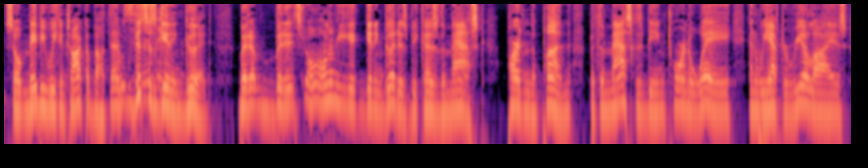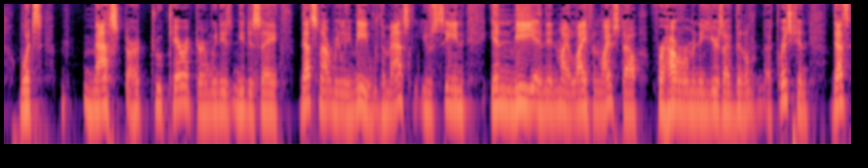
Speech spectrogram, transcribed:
So maybe we can talk about that. This is getting good, but uh, but it's only getting good is because the mask. Pardon the pun, but the mask is being torn away, and we have to realize what's masked our true character, and we need, need to say that's not really me. The mask that you've seen in me and in my life and lifestyle for however many years I've been a Christian, that's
